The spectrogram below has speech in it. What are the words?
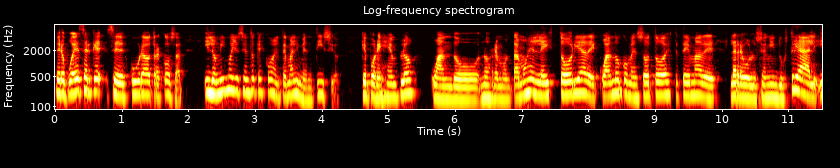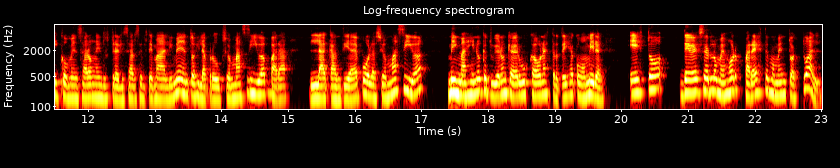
pero puede ser que se descubra otra cosa. Y lo mismo yo siento que es con el tema alimenticio, que por ejemplo, cuando nos remontamos en la historia de cuando comenzó todo este tema de la revolución industrial y comenzaron a industrializarse el tema de alimentos y la producción masiva para la cantidad de población masiva, me imagino que tuvieron que haber buscado una estrategia como, miren, esto debe ser lo mejor para este momento actual.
